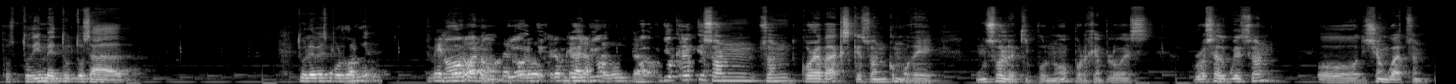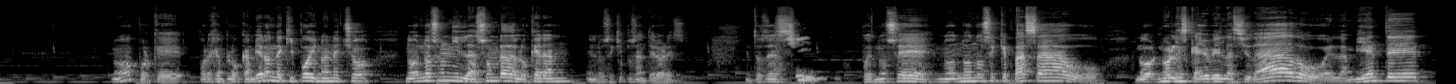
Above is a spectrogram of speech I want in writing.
pues tú dime, tú, o sea, ¿tú le ves por dónde? Mejoró, No, bueno, no yo, mejoró? yo- creo que mira, es la yo- pregunta. yo creo que son, son quarterbacks que son como de un solo equipo, ¿no? Por ejemplo, es Russell Wilson o Deshaun Watson, ¿no? Porque, por ejemplo, cambiaron de equipo y no han hecho, no, no son ni la sombra de lo que eran en los equipos anteriores. Entonces, Sí, pues no sé, no, no, no sé qué pasa, o no, no les cayó bien la ciudad, o el ambiente,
